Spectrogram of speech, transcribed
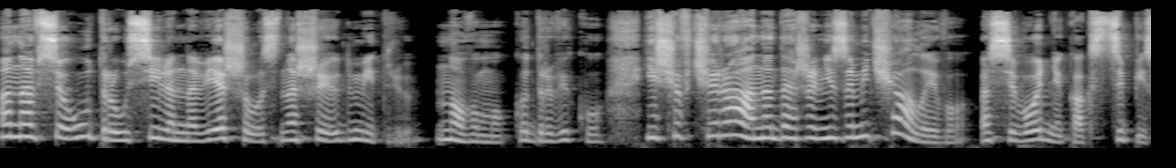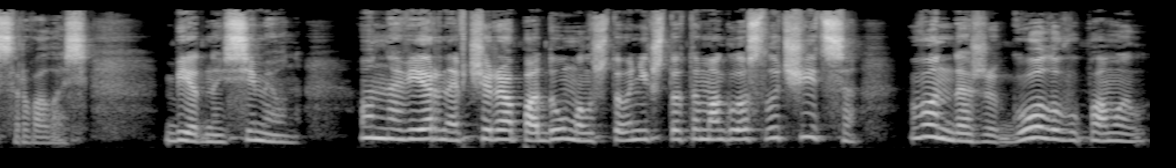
Она все утро усиленно вешалась на шею Дмитрию, новому кадровику. Еще вчера она даже не замечала его, а сегодня как с цепи сорвалась. Бедный Семен. Он, наверное, вчера подумал, что у них что-то могло случиться. Вон даже голову помыл.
